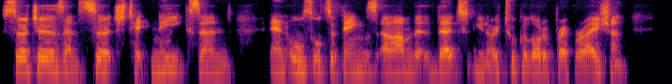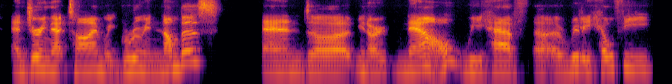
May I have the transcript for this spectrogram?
searches and search techniques and and all sorts of things um, that, that, you know took a lot of preparation. And during that time, we grew in numbers, and uh, you know now we have a, really healthy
